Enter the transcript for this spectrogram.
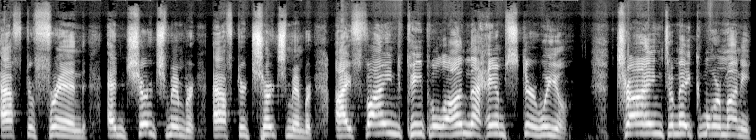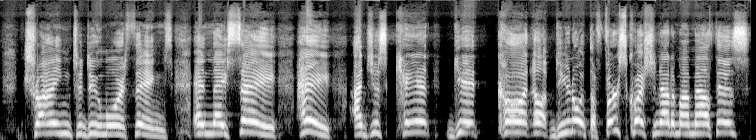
after friend and church member after church member. I find people on the hamster wheel trying to make more money, trying to do more things. And they say, Hey, I just can't get caught up. Do you know what the first question out of my mouth is?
